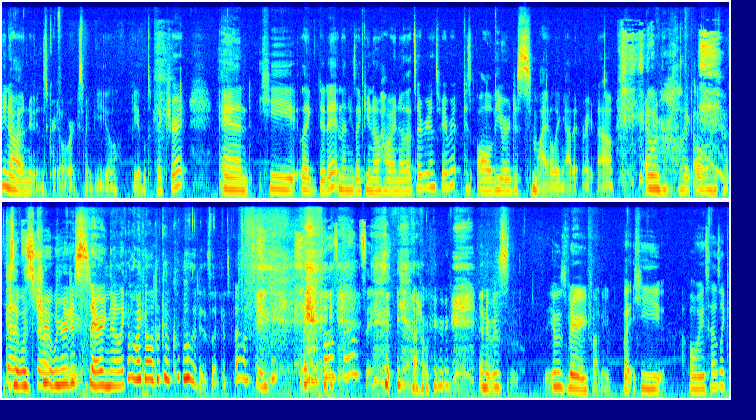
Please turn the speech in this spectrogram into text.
you know how Newton's cradle works, maybe you'll be able to picture it. And he like did it, and then he's like, "Do you know how I know that's everyone's favorite? Because all of you are just smiling at it right now." And we were all like, "Oh my god!" Because it was so true. We were just staring there, like, "Oh my god, look how cool it is! Like it's bouncing." the ball's bouncing. yeah, we were, and it was, it was very funny. But he always has like,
